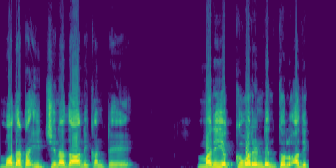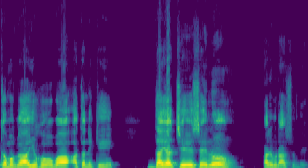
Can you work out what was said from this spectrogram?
మొదట ఇచ్చిన దానికంటే మరి ఎక్కువ రెండింతలు అధికముగా యుహోవా అతనికి దయచేసెను. అని వ్రాసింది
